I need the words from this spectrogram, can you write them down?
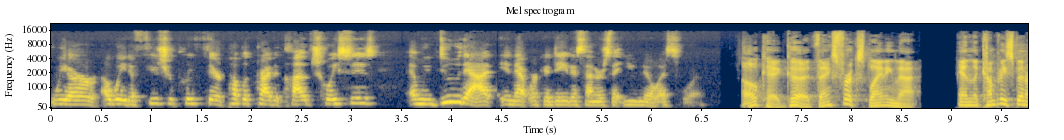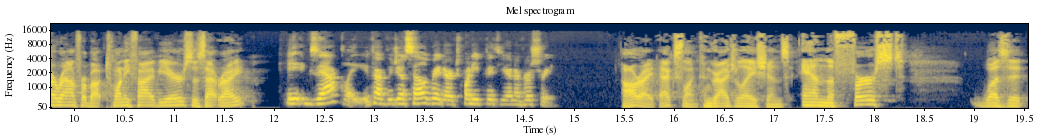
We are a way to future proof their public private cloud choices. And we do that in network of data centers that you know us for. Okay, good. Thanks for explaining that. And the company's been around for about 25 years. Is that right? Exactly. In fact, we just celebrated our 25th year anniversary. All right. Excellent. Congratulations. And the first, was it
